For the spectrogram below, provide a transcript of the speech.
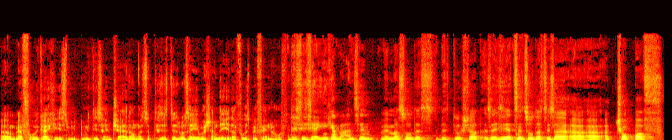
ähm, erfolgreich ist mit, mit dieser Entscheidung. Also das ist das, was eh wahrscheinlich jeder Fußballfan hofft. Das ist ja eigentlich ein Wahnsinn, wenn man so das, das durchschaut. Also es ist jetzt nicht so, dass das ein, ein, ein Job auf,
